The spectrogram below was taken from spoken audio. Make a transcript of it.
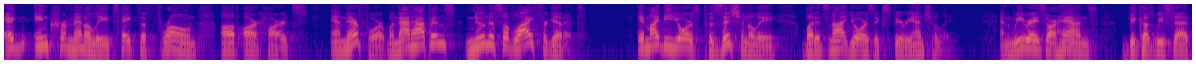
incrementally take the throne of our hearts. And therefore, when that happens, newness of life, forget it. It might be yours positionally, but it's not yours experientially. And we raised our hands because we said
